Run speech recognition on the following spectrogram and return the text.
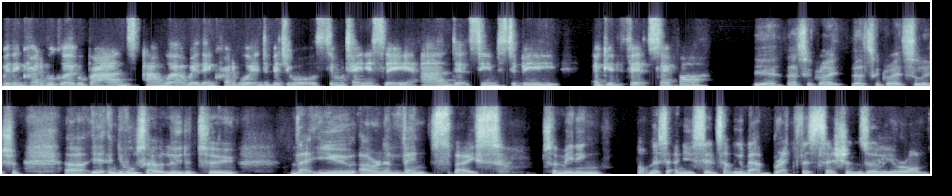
with incredible global brands and work with incredible individuals simultaneously, and it seems to be a good fit so far. Yeah, that's a great that's a great solution. Uh, and you've also alluded to that you are an event space, so meaning not necessarily. And you said something about breakfast sessions earlier on,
